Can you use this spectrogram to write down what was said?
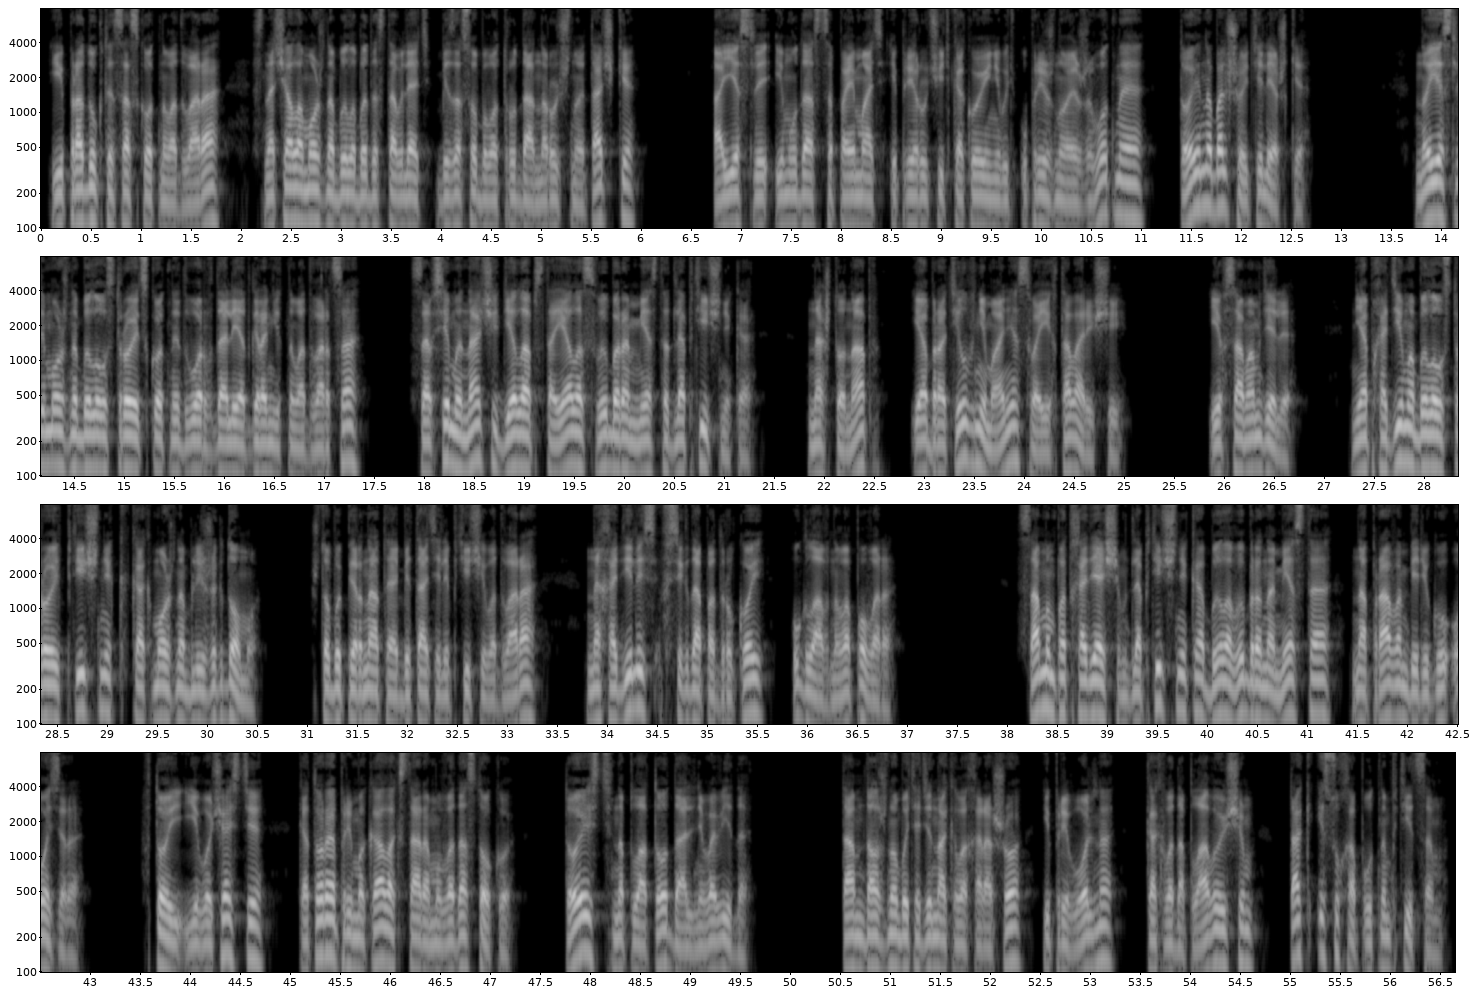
и продукты со скотного двора сначала можно было бы доставлять без особого труда на ручной тачке, а если им удастся поймать и приручить какое-нибудь упряжное животное, то и на большой тележке. Но если можно было устроить скотный двор вдали от гранитного дворца, совсем иначе дело обстояло с выбором места для птичника, на что Нап и обратил внимание своих товарищей. И в самом деле, необходимо было устроить птичник как можно ближе к дому, чтобы пернатые обитатели птичьего двора находились всегда под рукой у главного повара. Самым подходящим для птичника было выбрано место на правом берегу озера, в той его части, которая примыкала к старому водостоку, то есть на плато дальнего вида. Там должно быть одинаково хорошо и привольно, как водоплавающим, так и сухопутным птицам.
